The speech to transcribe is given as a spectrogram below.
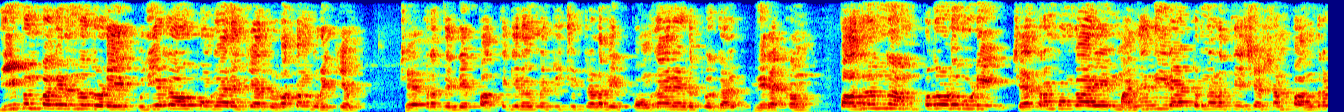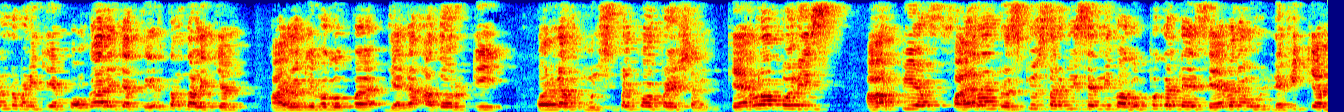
ദീപം പകരുന്നതോടെ പുതിയകാവ് പൊങ്കാലയ്ക്ക് തുടക്കം കുറിക്കും ക്ഷേത്രത്തിന്റെ പത്ത് കിലോമീറ്റർ ചുറ്റളവിൽ പൊങ്കാലയെടുപ്പുകൾ നിരക്കും. പതിനൊന്ന് മുപ്പതോടുകൂടി ക്ഷേത്രം പൊങ്കാലയും മഞ്ഞനീരാട്ടം നടത്തിയ ശേഷം പന്ത്രണ്ട് മണിക്ക് പൊങ്കാലയ്ക്ക് തീർത്ഥം തളിക്കും ആരോഗ്യവകുപ്പ് ജല authority Kollam municipal corporation Kerala police R P F fire and rescue service എന്നീ വകുപ്പുകളുടെ സേവനവും ലഭിക്കും.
